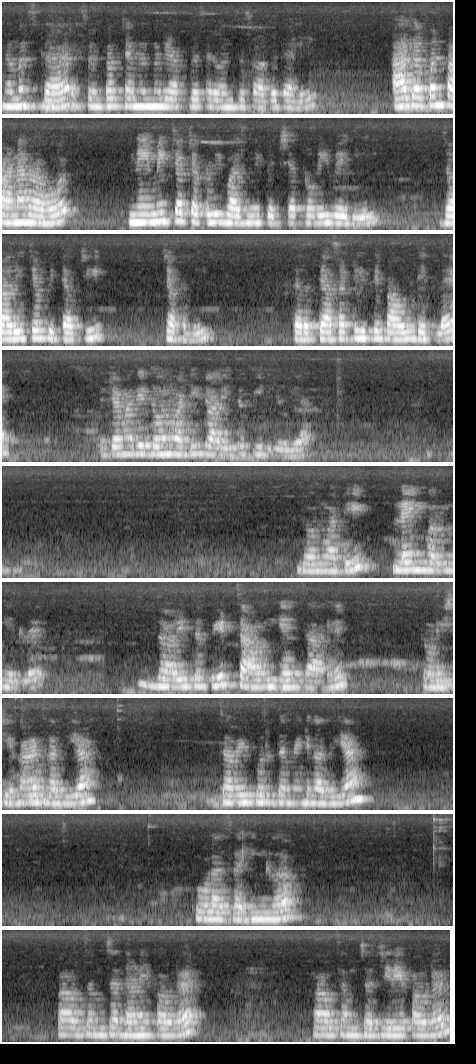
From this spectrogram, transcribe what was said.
नमस्कार. स्वयंपाक चॅनलमध्ये आपलं सर्वांचं स्वागत आहे. आज आपण पाहणार आहोत नेहमीच्या चकली भाजणीपेक्षा थोडी वेगळी ज्वारीच्या पिठाची चकली. तर त्यासाठी इथे बाऊल घेतलं आहे त्याच्यामध्ये दोन वाटी ज्वारीचं पीठ घेऊया. दोन वाटी प्लेन भरून घेतलंय. ज्वारीचं पीठ चाळून घ्यायचं आहे. थोडीशी हळद घालूया. चवीपुरतं मीठ घालूया. थोडासा हिंग. पाव चमचा धणे पावडर. पाव चमचा जिरे पावडर.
